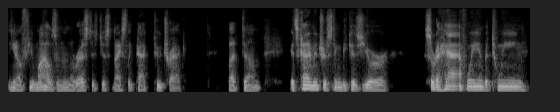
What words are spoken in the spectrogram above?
you know few miles, and then the rest is just nicely packed two track. But um, it's kind of interesting because you're sort of halfway in between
